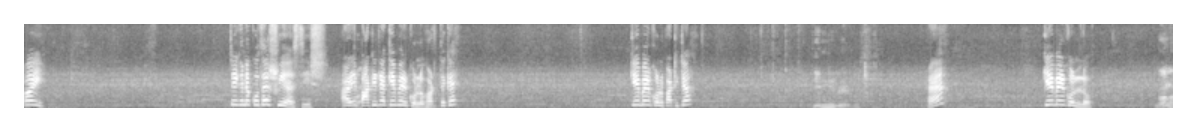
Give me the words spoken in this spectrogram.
ওই তুই এখানে কোথায় শুয়ে আসিস আর এই পাটিটা কে বের করল ঘর থেকে? কে বের করল পাটিটা? বের হ্যাঁ? কে বের করল? বলো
